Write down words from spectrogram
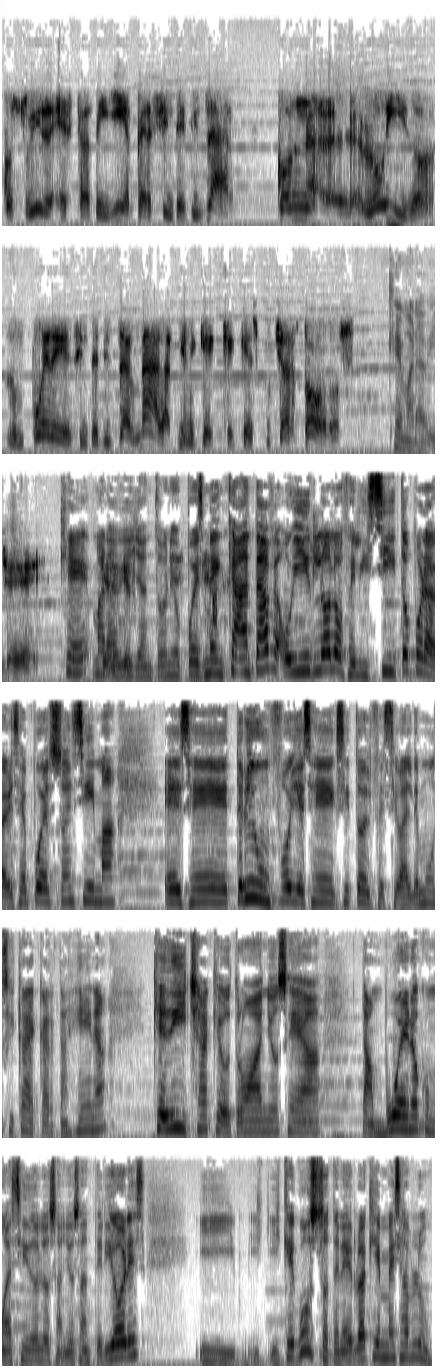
construir estrategias para sintetizar. Con el oído no puede sintetizar nada, tiene que, que, que escuchar todos. Qué maravilla. Qué maravilla, Antonio. Pues me encanta oírlo, lo felicito por haberse puesto encima ese triunfo y ese éxito del Festival de Música de Cartagena. Qué dicha que otro año sea tan bueno como ha sido en los años anteriores y, qué gusto tenerlo aquí en Mesa Blue.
